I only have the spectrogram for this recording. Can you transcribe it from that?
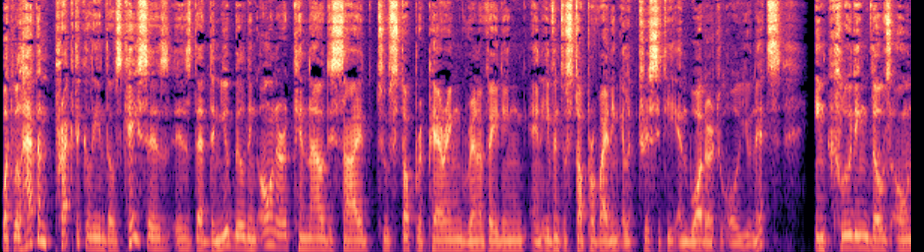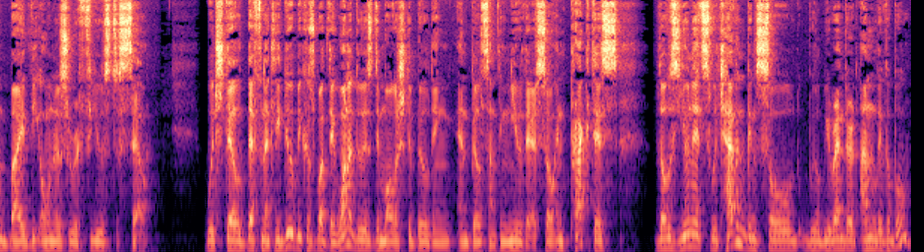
What will happen practically in those cases is that the new building owner can now decide to stop repairing, renovating, and even to stop providing electricity and water to all units, including those owned by the owners who refuse to sell which they'll definitely do because what they want to do is demolish the building and build something new there. So in practice, those units which haven't been sold will be rendered unlivable.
